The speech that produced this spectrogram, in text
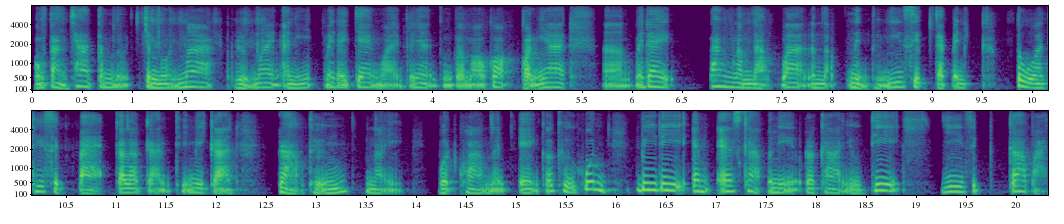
ของต่างชาติจำนวนจำนวนมากหรือไม่อันนี้ไม่ได้แจ้งไว้เพราะฉะนั้นคุณประเมาก็ขออนุญาตไม่ได้ตั้งลำดับว่าลำดับ1ถึง20 แต่เป็นตัวที่ 18 ก็แล้วกันที่มีการกล่าวถึงในบทความนั่นเองก็คือหุ้น BDMs ค่ะ วันนี้ราคาอยู่ที่ 29 บาท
